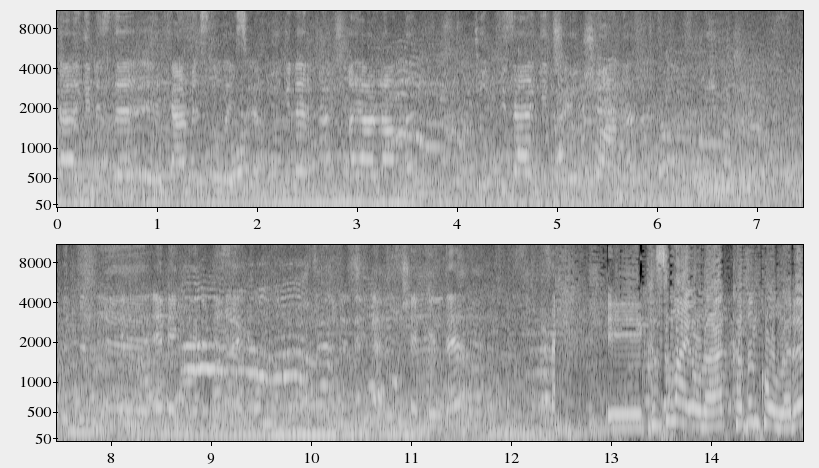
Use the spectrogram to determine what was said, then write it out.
Sergimiz de e, kermes dolayısıyla bugüne ayarlandı. Çok güzel geçiyor şu anda. Bütün e, emeklerimizi bu şekilde Ee, Kızılay olarak kadın kolları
